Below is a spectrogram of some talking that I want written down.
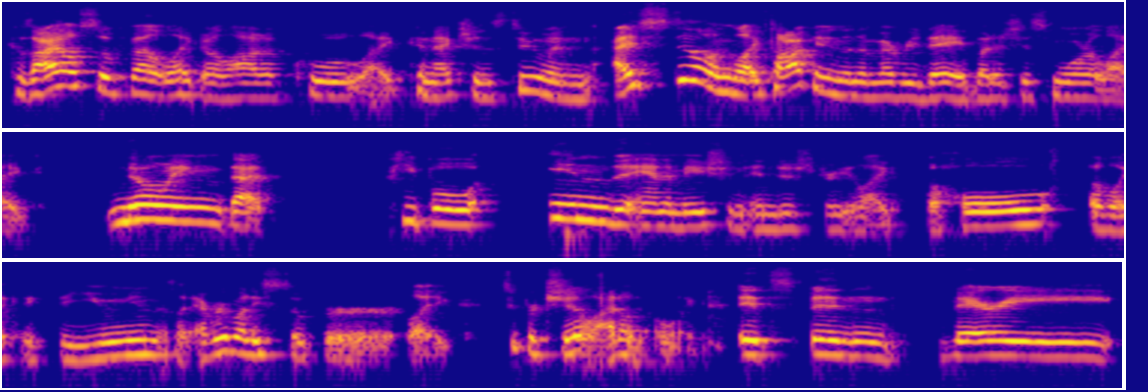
because I also felt like a lot of cool like connections too, and I still am like talking to them every day, but it's just more like knowing that people in the animation industry, like the whole of like the, the union is like everybody's super like super chill. I don't know, like it's been very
